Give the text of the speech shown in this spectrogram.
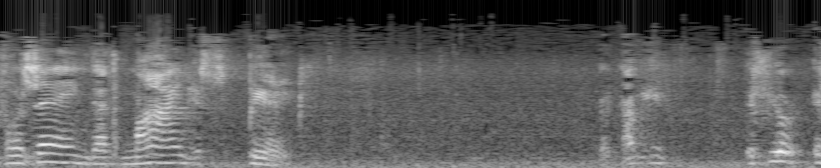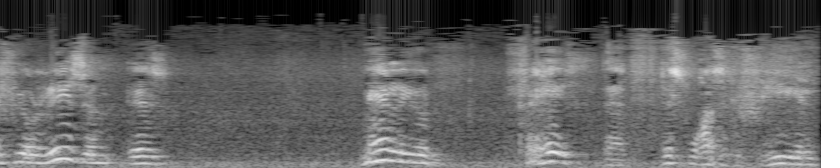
for saying that mine is superior. I mean, if your if your reason is merely your faith that this was revealed,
